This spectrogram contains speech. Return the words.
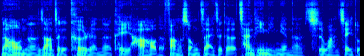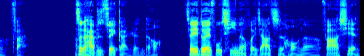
然后呢，让这个客人呢可以好好的放松在这个餐厅里面呢，吃完这一顿饭。这个还不是最感人的哦。这一对夫妻呢，回家之后呢，发现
